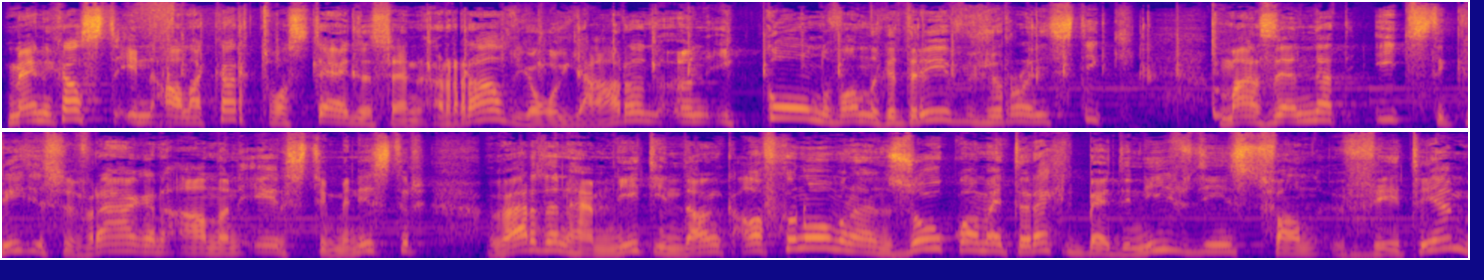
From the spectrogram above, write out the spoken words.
Mijn gast in à la carte was tijdens zijn radiojaren een icoon van gedreven journalistiek. Maar zijn net iets te kritische vragen aan een eerste minister werden hem niet in dank afgenomen en zo kwam hij terecht bij de nieuwsdienst van VTM.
